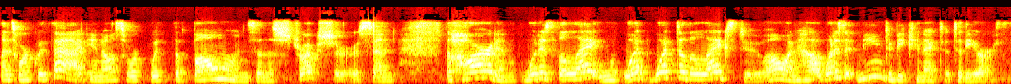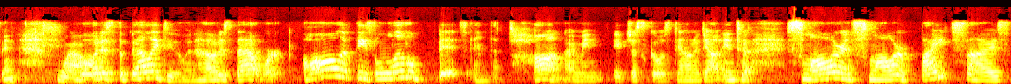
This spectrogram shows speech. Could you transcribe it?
let's work with that. You know, let's work with the bones and the structures and the heart and what is the leg? What what do the legs do? Oh, and how? What does it mean to be connected to the earth? And wow. what does the belly do? And how does that work? All of these little bits and the tongue. I mean, it just goes down and down into smaller and smaller bite-size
